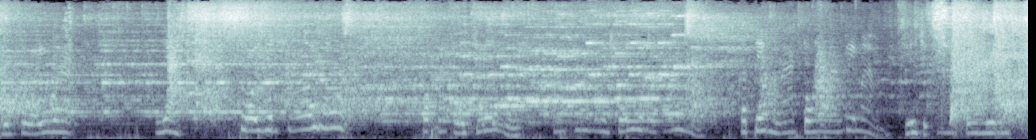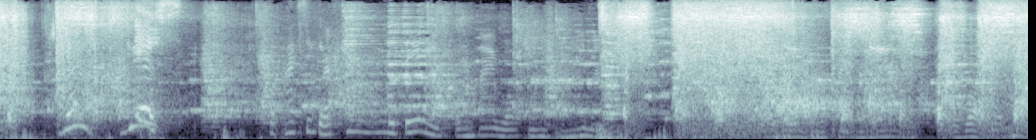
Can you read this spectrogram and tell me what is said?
វាជួយបាទយ៉ាជួយវាហើយបាទគាត់ក៏ជួយជួយបាទគាត់ជួយវាទៅបាទគាត់ទេមិនអាចទាន់បានទេបាទនេះជាការទីលឿនយ៉ា yes គាត់អាចស៊ីក្រាស់ខាងបានទេបាទប៉ុន្តែវ៉កខាងនេះបាទហើយជួយម៉ែអីចែកឲ្យហើយបាទ យ៉ាយ៉ា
